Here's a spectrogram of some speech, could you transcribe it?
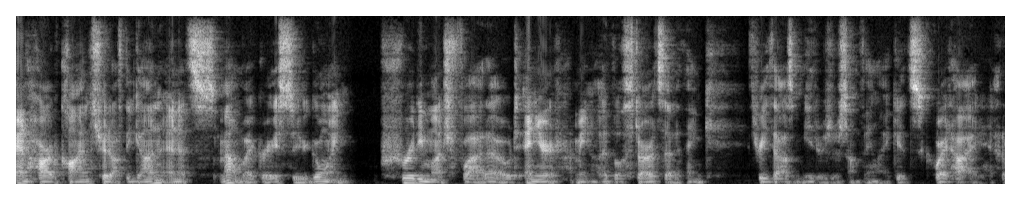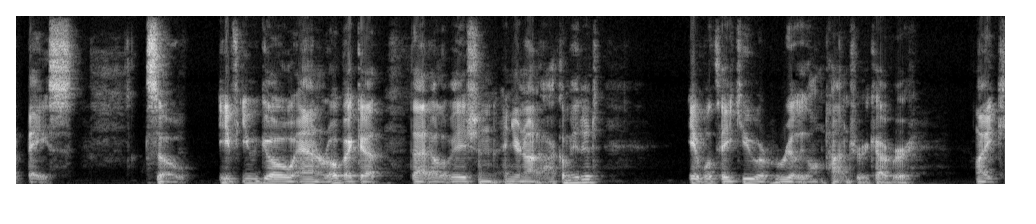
and hard climb straight off the gun, and it's a mountain bike race, so you're going pretty much flat out. And you're, I mean, Leadville starts at I think 3,000 meters or something. Like it's quite high at a base. So if you go anaerobic at that elevation and you're not acclimated, it will take you a really long time to recover, like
